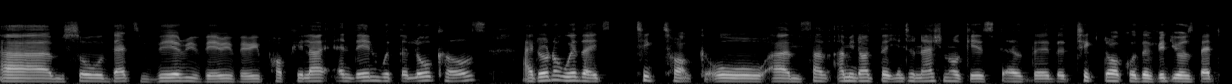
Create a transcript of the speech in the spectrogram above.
Um, so that's very, very, very popular. And then with the locals, I don't know whether it's TikTok or um, some, I mean, not the international guest, uh, the the TikTok or the videos that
